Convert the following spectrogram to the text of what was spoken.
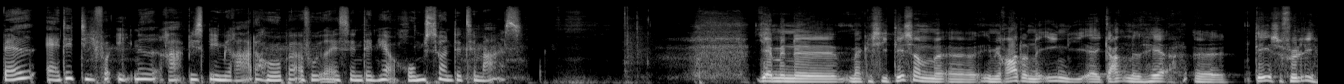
hvad er det, de forenede arabiske emirater håber at få ud af at sende den her rumsonde til Mars? Jamen, øh, man kan sige, det som øh, emiraterne egentlig er i gang med her, øh, det er selvfølgelig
